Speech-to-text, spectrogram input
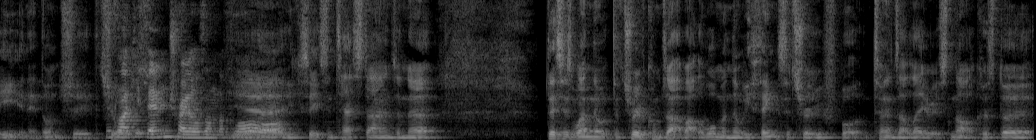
eating it, doesn't she? It's like its entrails on the floor. Yeah, you can see its intestines, and uh, this is when the, the truth comes out about the woman that we think's the truth, but turns out later it's not because the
